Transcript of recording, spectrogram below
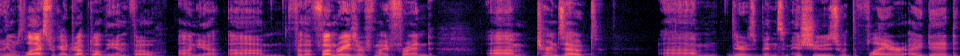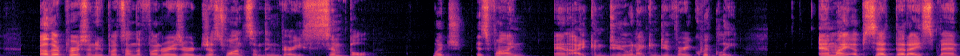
I think it was last week. I dropped all the info on you um, for the fundraiser for my friend. Um, turns out um, there's been some issues with the flyer I did. Other person who puts on the fundraiser just wants something very simple, which is fine, and I can do, and I can do very quickly. Am I upset that I spent,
